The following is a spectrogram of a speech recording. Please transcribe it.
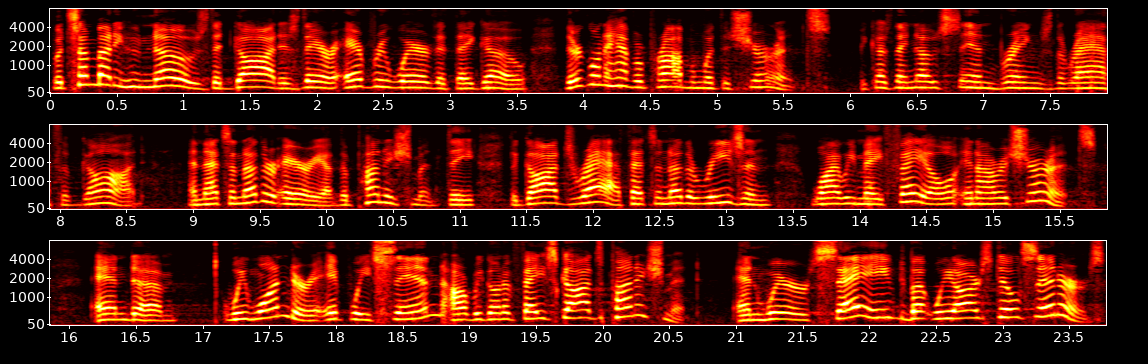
But somebody who knows that God is there everywhere that they go, they're going to have a problem with assurance because they know sin brings the wrath of God. And that's another area, the punishment, the, the God's wrath. That's another reason why we may fail in our assurance. And um, we wonder if we sin, are we going to face God's punishment? And we're saved, but we are still sinners.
